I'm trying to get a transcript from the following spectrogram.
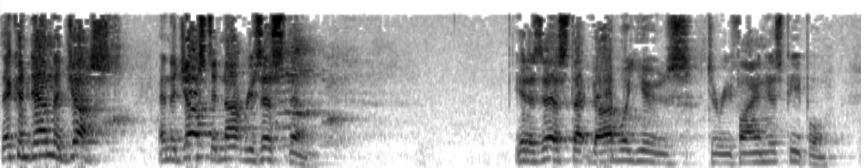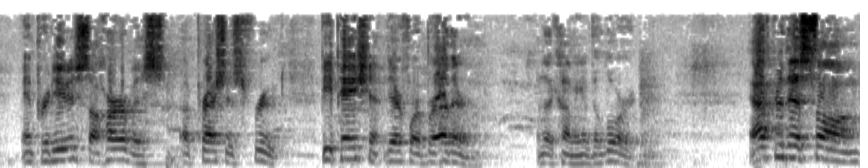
They condemned the just and the just did not resist them. It is this that God will use to refine his people and produce a harvest of precious fruit. Be patient, therefore, brethren, in the coming of the Lord. After this song,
